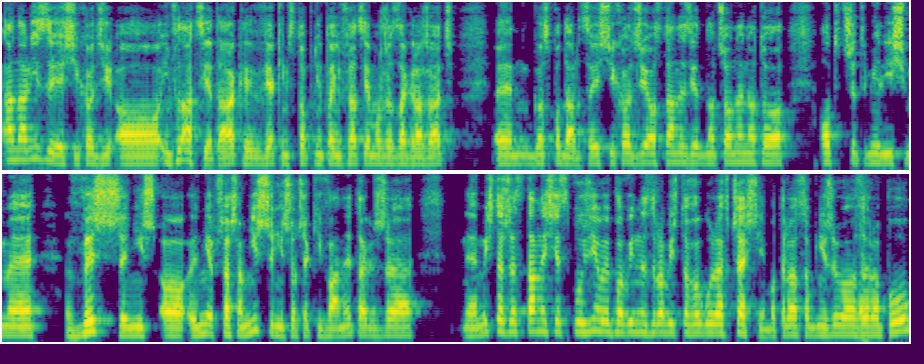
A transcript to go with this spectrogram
analizy, jeśli chodzi o inflację, tak? W jakim stopniu ta inflacja może zagrażać gospodarce. Jeśli chodzi o Stany Zjednoczone, no to odczyt mieliśmy wyższy niż, o, nie, przepraszam, niższy niż oczekiwany, także e, myślę, że Stany się spóźniły, powinny zrobić to w ogóle wcześniej, bo teraz obniżyły o 0,5.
